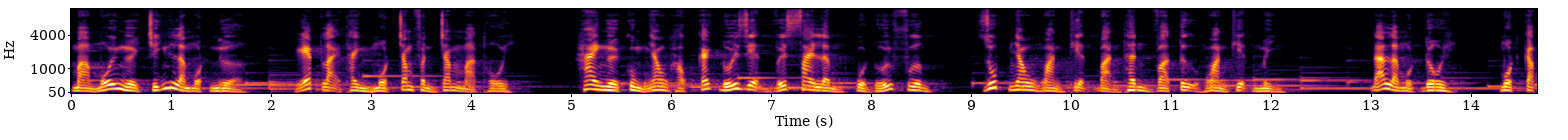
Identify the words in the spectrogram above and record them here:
mà mỗi người chính là một nửa, ghép lại thành 100% mà thôi. Hai người cùng nhau học cách đối diện với sai lầm của đối phương, giúp nhau hoàn thiện bản thân và tự hoàn thiện mình. Đã là một đôi, một cặp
